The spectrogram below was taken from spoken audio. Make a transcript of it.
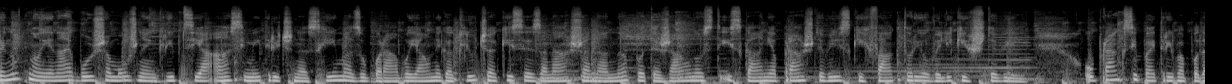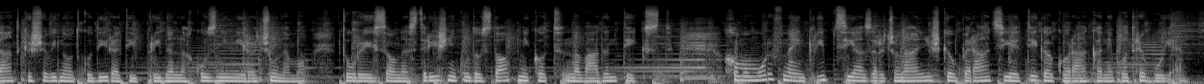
Trenutno je najboljša možna enkripcija asimetrična schema z uporabo javnega ključa, ki se zanaša na NP težavnost iskanja praštevilskih faktorjev velikih števil. V praksi pa je treba podatke še vedno odkodirati, preden lahko z njimi računamo, torej so na strežniku dostopni kot navaden tekst. Homomorfna enkripcija za računalniške operacije tega koraka ne potrebuje.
